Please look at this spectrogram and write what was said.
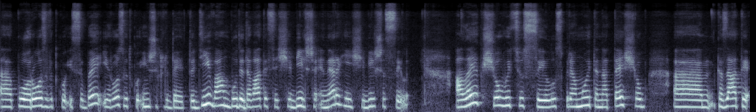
е, по розвитку і себе, і розвитку інших людей, тоді вам буде даватися ще більше енергії, ще більше сили. Але якщо ви цю силу спрямуєте на те, щоб е, казати,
